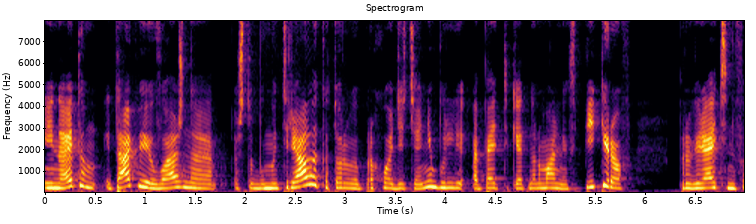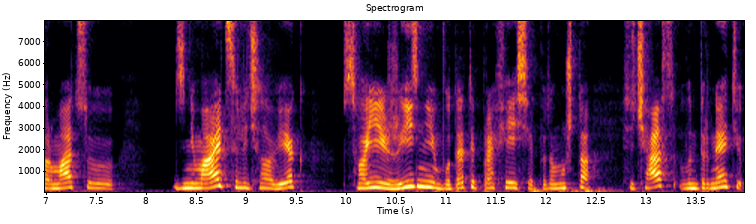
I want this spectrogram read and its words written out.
И на этом этапе важно, чтобы материалы, которые вы проходите, они были опять-таки от нормальных спикеров. Проверяйте информацию, занимается ли человек в своей жизни вот этой профессией, потому что сейчас в интернете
